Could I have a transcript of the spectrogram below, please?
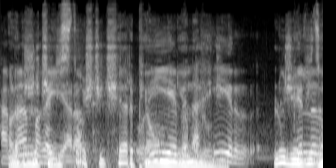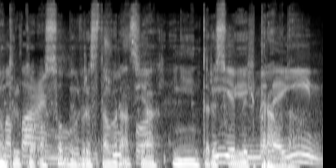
ale w rzeczywistości cierpią miliony ludzi. Ludzie widzą tylko osoby w restauracjach i nie interesuje ich prawda.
